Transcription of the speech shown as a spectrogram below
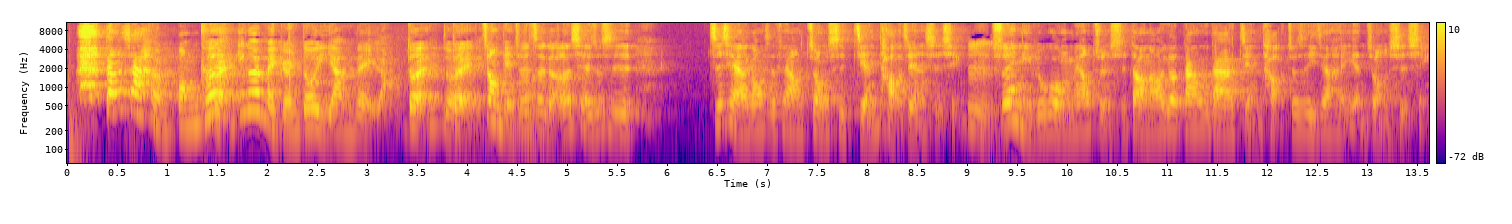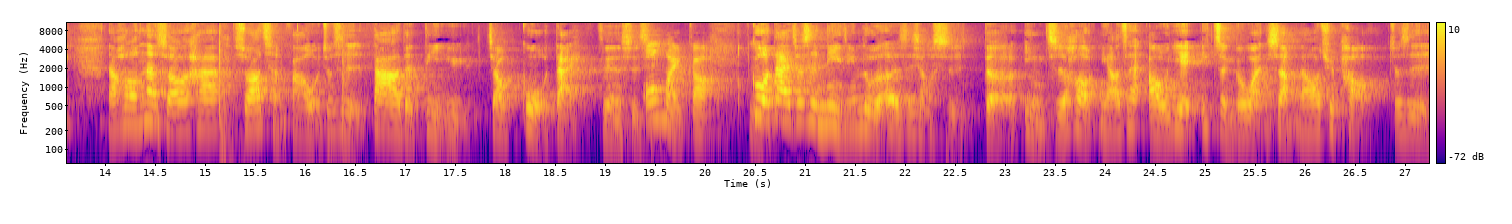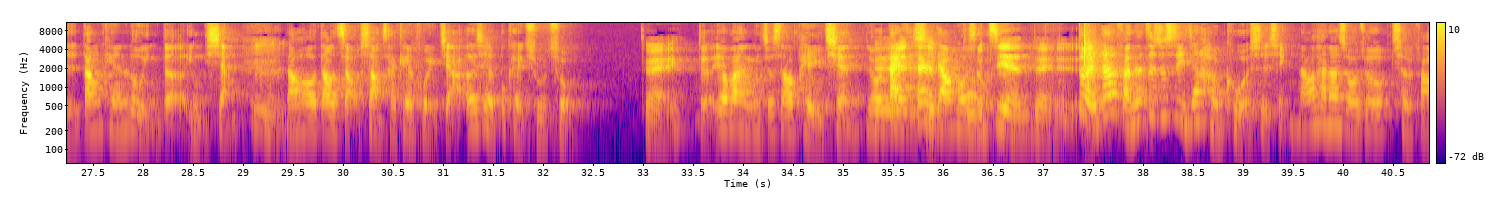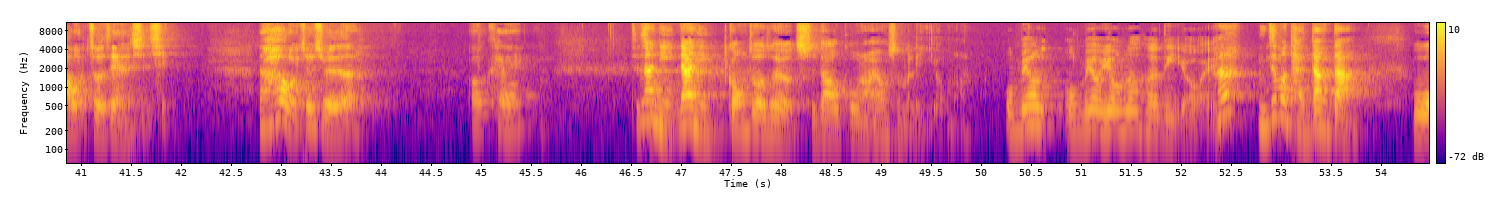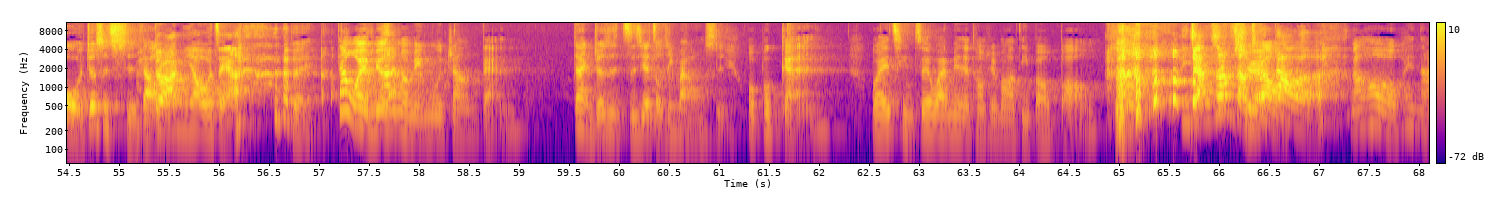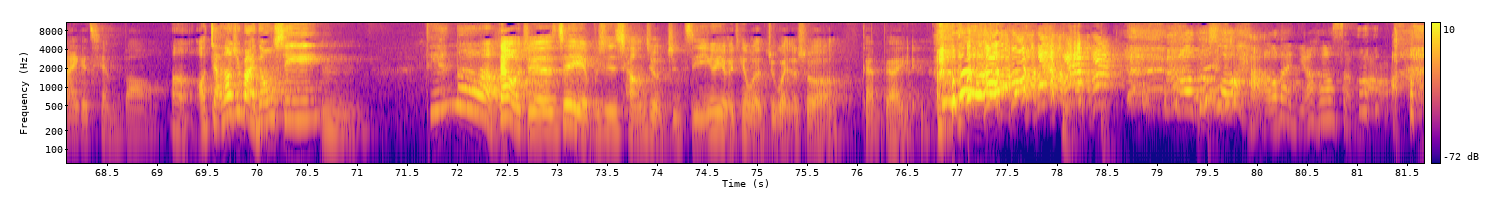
当下很崩可溃。因为每个人都一样累啦，对对对，重点就是这个，而且就是之前的公司非常重视检讨这件事情，嗯所以你如果没有准时到，然后又耽误大家检讨，就是一件很严重的事情。然后那时候他说要惩罚我，就是大家的地狱叫过带这件事情。？Oh my god！过带就是你已经录了二十四小时的影之后，你要再熬夜一整个晚上，然后去跑就是当天录影的影像，嗯，然后到早上才可以回家，而且不可以出错。对，对，要不然你就是要赔钱，如果对袋子洗掉或什不么的。见，对对对。对，但反正这就是一件很苦的事情。然后他那时候就惩罚我做这件事情，然后我就觉得，OK，那你那你工作的时候有迟到过，然后用什么理由吗？我没有，我没有用任何理由哎，啊，你这么坦荡荡，我就是迟到，对啊，你要我怎样？对，但我也没有那么明目张胆，但你就是直接走进办公室，我不敢。我也请最外面的同学帮我递包包，你假装早就到了，然后我会拿一个钱包，嗯，哦，假装去买东西，嗯，天哪！但我觉得这也不是长久之计，因为有一天我的主管就说：“干，不要演。”我都说好，那你要喝什么？哎、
